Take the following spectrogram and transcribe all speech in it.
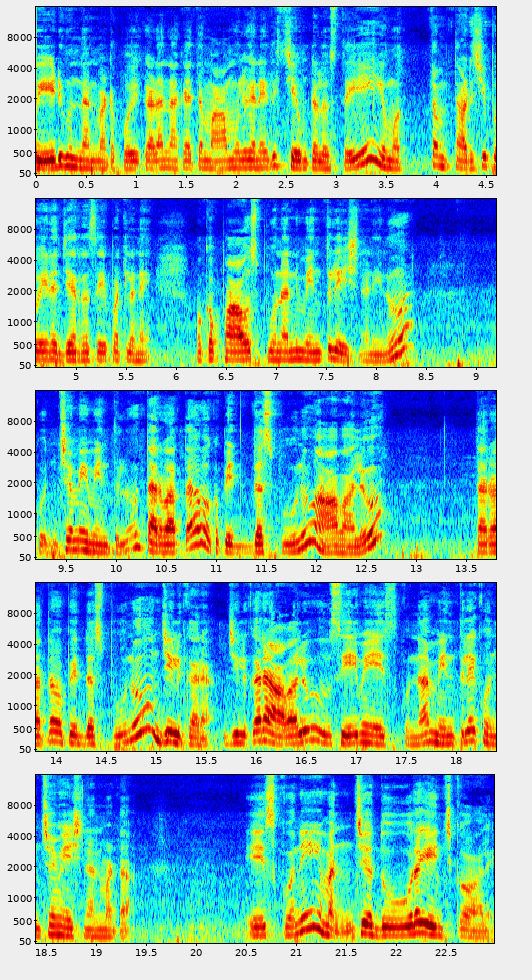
వేడిగా ఉందనమాట పొయ్యి కాడ నాకైతే మామూలుగా అనేది చెమటలు వస్తాయి ఇక మొత్తం తడిసిపోయిన జర్ర సేపట్లనే ఒక పావు స్పూన్ అన్ని మెంతులు వేసిన నేను. కొంచెమే మెంతులు తర్వాత ఒక పెద్ద స్పూను ఆవాలు తర్వాత ఒక పెద్ద స్పూను జీలకర్ర. జీలకర్ర ఆవాలు సేమే వేసుకున్న మెంతులే కొంచెం వేసిన అనమాట వేసుకొని మంచిగా దూరంగా వేయించుకోవాలి.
